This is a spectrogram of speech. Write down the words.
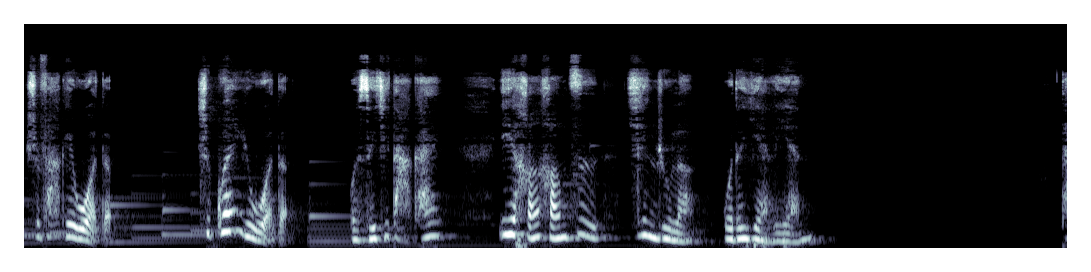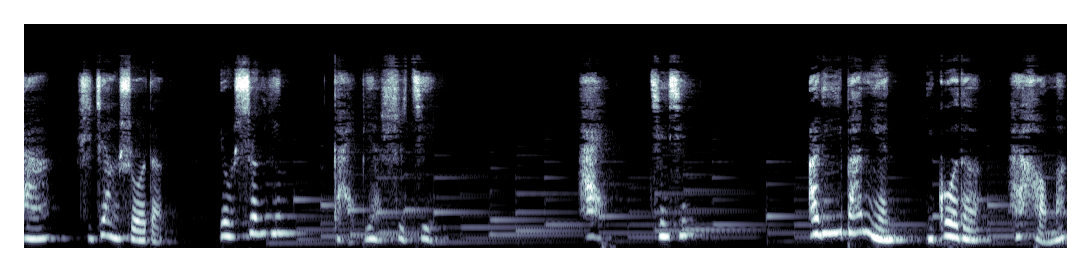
是发给我的，是关于我的。我随即打开，一行行字映入了我的眼帘。他是这样说的：“用声音改变世界。”嗨，清新，二零一八年你过得还好吗？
